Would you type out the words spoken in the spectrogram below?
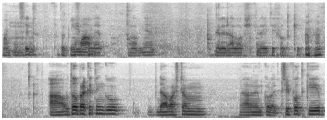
mám Mhm. pocit, No fotoknížku. má web hlavně, kde dává všechny tady ty fotky. Mhm. A u toho bracketingu dáváš tam, já nevím kolik, tři fotky,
